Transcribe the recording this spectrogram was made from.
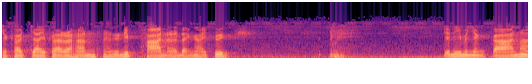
จะเข้าใจพระอรหันต์หรือนิพพานอะไรได้ง่ายขึ้น เดี๋ยวนี้มันยังกาหน้า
